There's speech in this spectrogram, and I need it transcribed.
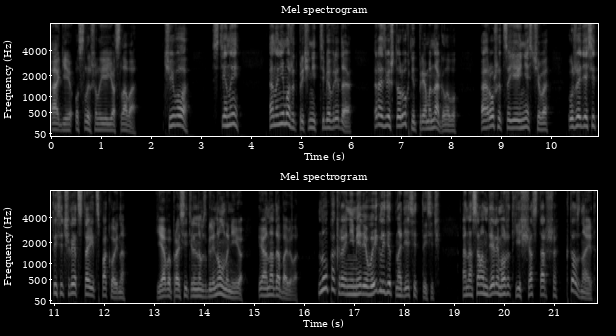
Агия услышала ее слова. «Чего? Стены? Она не может причинить тебе вреда. Разве что рухнет прямо на голову. А рушиться ей не с чего. Уже десять тысяч лет стоит спокойно». Я вопросительно взглянул на нее, и она добавила. Ну, по крайней мере, выглядит на 10 тысяч. А на самом деле, может, еще старше. Кто знает.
